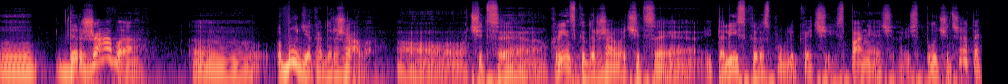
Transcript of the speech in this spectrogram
е, держава, будь-яка держава, е, чи це Українська держава, чи це Італійська республіка, чи Іспанія, чи навіть Сполучені Штати,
